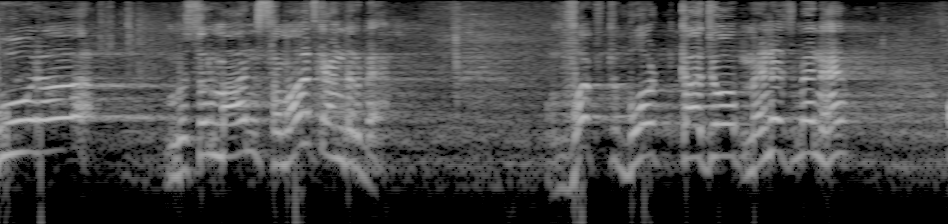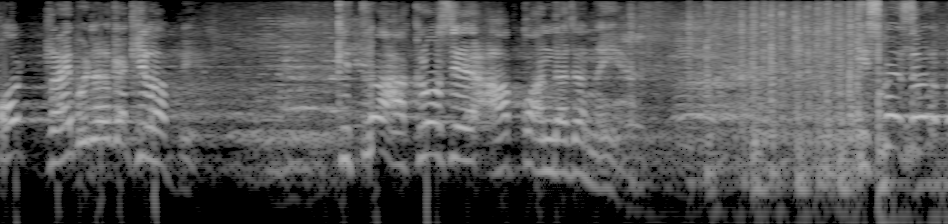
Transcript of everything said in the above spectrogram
पूरा मुसलमान समाज के अंदर में वक्फ बोर्ड का जो मैनेजमेंट है और ट्राइब्यूनल के खिलाफ भी कितना आक्रोश है आपको अंदाज़ा नहीं है। इसमें सर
